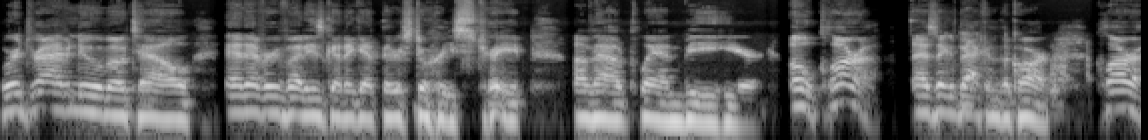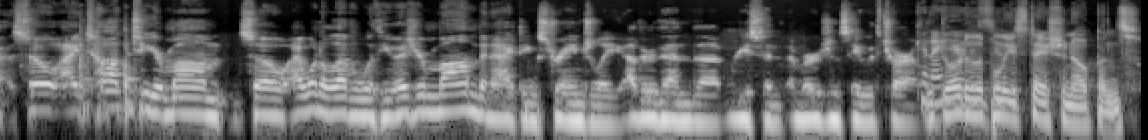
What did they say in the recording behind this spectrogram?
we're driving to a motel, and everybody's gonna get their story straight about Plan B here. Oh, Clara. As I get back into the car. Clara, so I talked to your mom. So I want to level with you. Has your mom been acting strangely, other than the recent emergency with Charlie? Can the I door to the super- police station opens.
